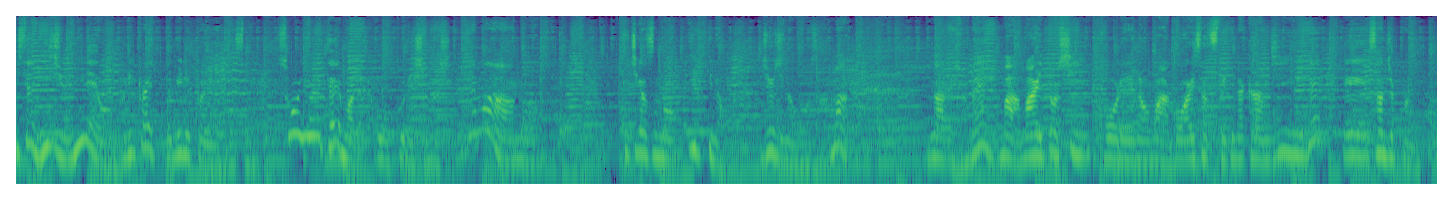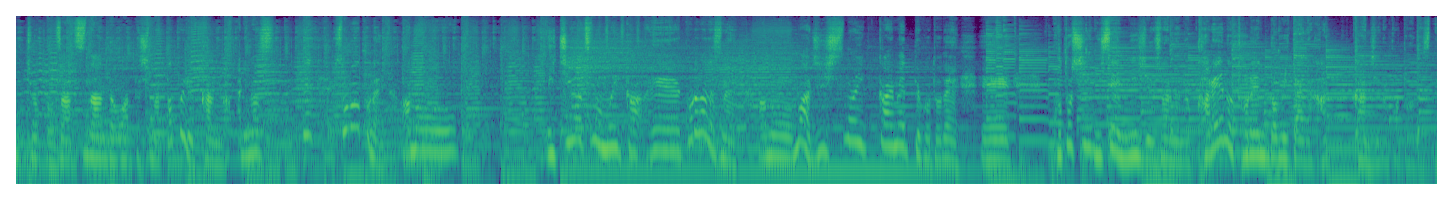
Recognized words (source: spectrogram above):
2022年を振り返ってみるというですねそういうテーマでお送りしましてでまああの1月の1日の10時の放送はまあなんでしょうね、まあ、毎年恒例のまあご挨拶的な感じで、えー30分ちょっと雑談で終わってしまったという感があります。でその後ねあのー1月の6日、えーこれがですね、あのまあ、実質の1回目ってことで、えー今年2023年のカレーのトレンドみたいな感じのことをですね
